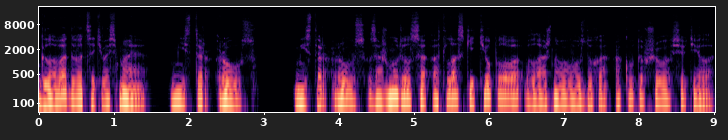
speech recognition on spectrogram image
Глава 28. Мистер Роуз. Мистер Роуз зажмурился от ласки теплого влажного воздуха, окутавшего все тело.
